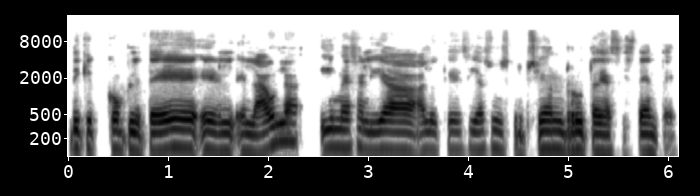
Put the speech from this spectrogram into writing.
de que completé el, el aula y me salía a lo que decía su inscripción ruta de asistente,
